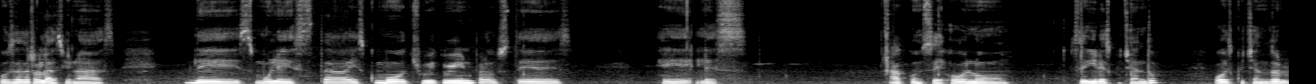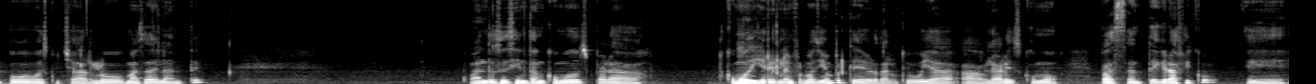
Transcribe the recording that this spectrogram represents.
cosas relacionadas les molesta, es como triggering para ustedes, eh, les aconsejo no seguir escuchando o escuchando o escucharlo más adelante. Cuando se sientan cómodos para como digerir la información porque de verdad lo que voy a, hablar es como bastante gráfico eh,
